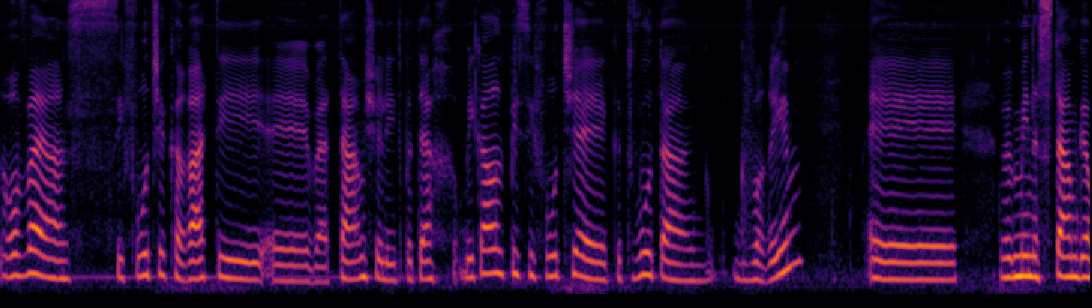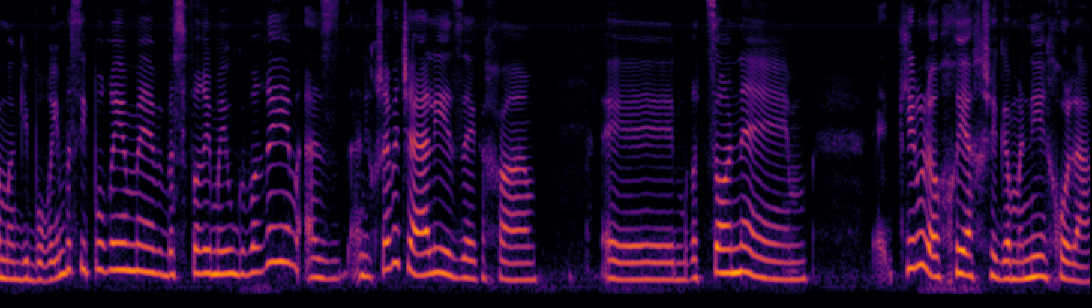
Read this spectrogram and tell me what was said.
רוב הספרות שקראתי אה, והטעם שלי התפתח בעיקר על פי ספרות שכתבו אותה גברים, ומן הסתם גם הגיבורים בסיפורים אה, ובספרים היו גברים, אז אני חושבת שהיה לי איזה ככה אה, רצון אה, כאילו להוכיח שגם אני יכולה.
